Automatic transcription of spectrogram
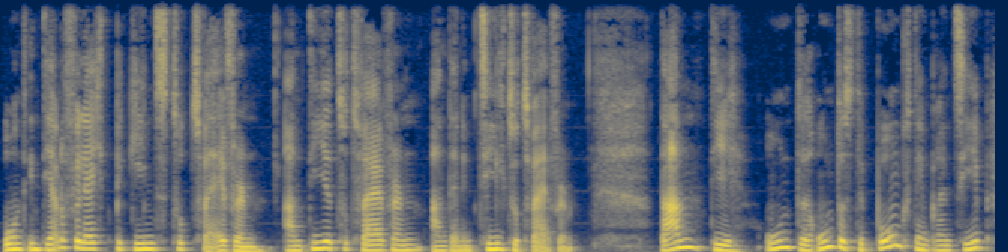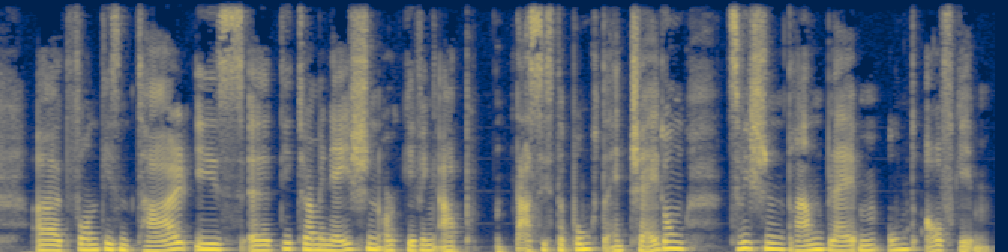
und in der du vielleicht beginnst zu zweifeln, an dir zu zweifeln, an deinem Ziel zu zweifeln. Dann die unter, unterste Punkt im Prinzip äh, von diesem Tal ist äh, Determination or Giving Up. das ist der Punkt der Entscheidung zwischen dranbleiben und aufgeben.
